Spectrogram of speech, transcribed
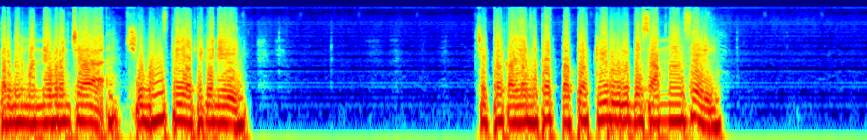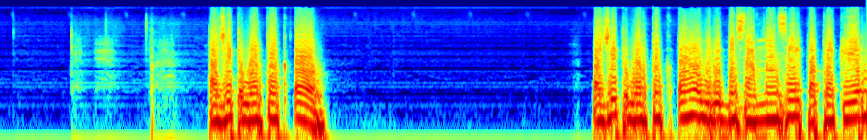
दरम्यान मान्यवरांच्या शुभ हस्ते या ठिकाणी चित्र काढल्या जातात. पप्पा कीर विरुद्ध सामना असेल. अजित वर्तक अ. अजित वर्तक अ विरुद्ध सामना असेल. पप्पा कीर.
